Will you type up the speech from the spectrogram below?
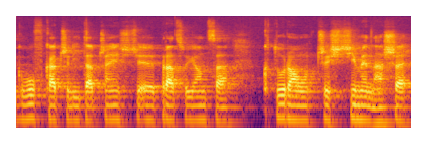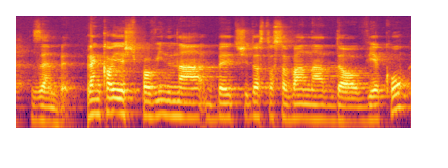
główka, czyli ta część e, pracująca, którą czyścimy nasze zęby. Rękojeść powinna być dostosowana do wieku.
